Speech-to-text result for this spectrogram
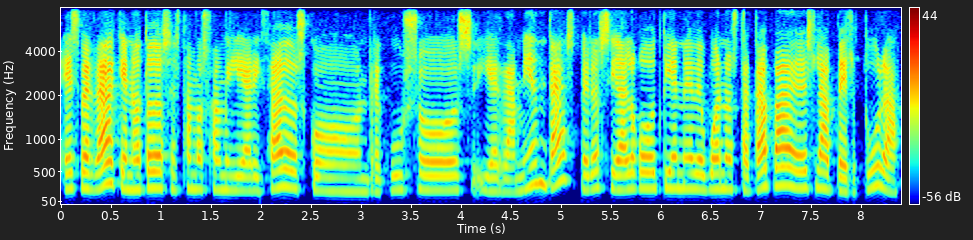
Es verdad que no todos estamos familiarizados con recursos y herramientas, pero si algo tiene de bueno esta etapa es la apertura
